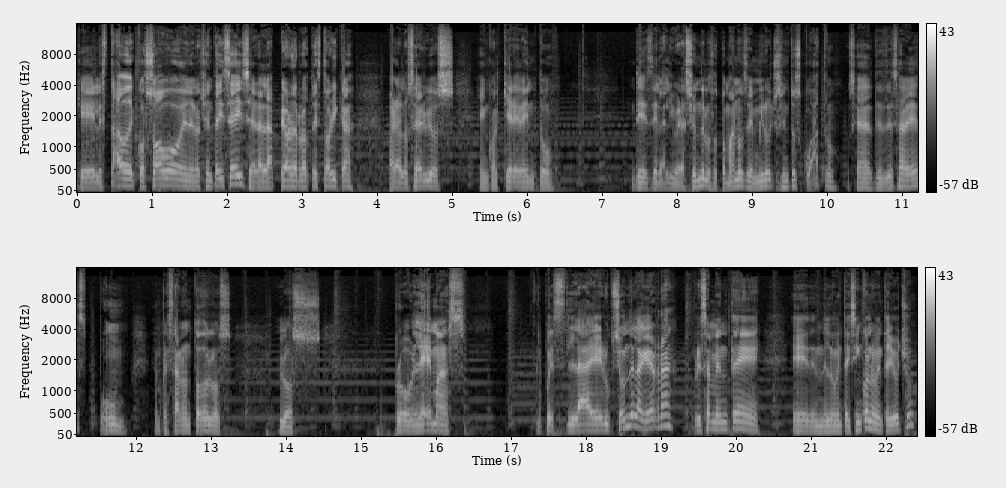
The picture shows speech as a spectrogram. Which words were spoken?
que el estado de Kosovo en el 86 era la peor derrota histórica para los serbios en cualquier evento desde la liberación de los otomanos de 1804. O sea, desde esa vez, ¡pum!, empezaron todos los, los problemas. Y pues la erupción de la guerra, precisamente eh, en el 95 al 98,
